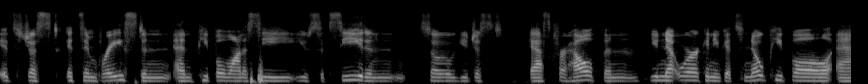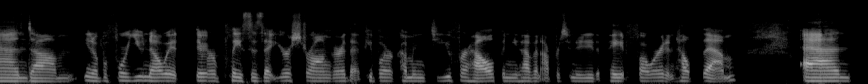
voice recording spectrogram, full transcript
it's just it's embraced and and people want to see you succeed, and so you just ask for help and you network and you get to know people and um, you know before you know it there are places that you're stronger that people are coming to you for help and you have an opportunity to pay it forward and help them. And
